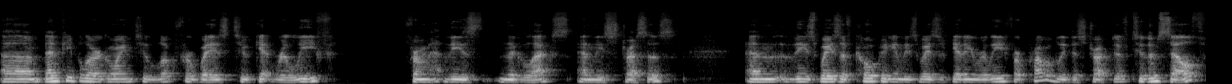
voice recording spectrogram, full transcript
Um, then people are going to look for ways to get relief from these neglects and these stresses. And these ways of coping and these ways of getting relief are probably destructive to themselves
